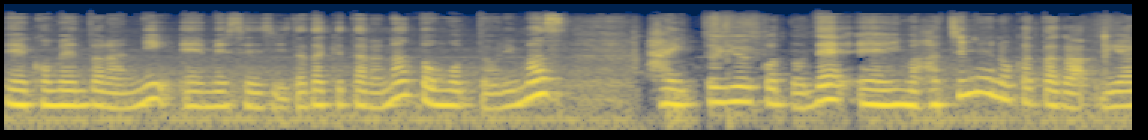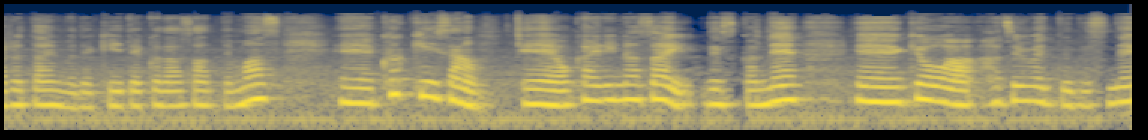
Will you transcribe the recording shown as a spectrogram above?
えコメント欄に、えメッセージいただけたらなと思っております。はい。ということで、えー、今8名の方がリアルタイムで聞いてくださってます。えー、クッキーさん、えー、お帰りなさいですかね、え今日は初めてですね、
